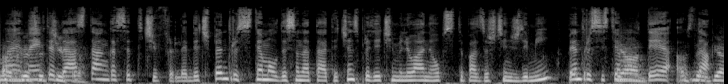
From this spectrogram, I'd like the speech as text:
mai înainte cifra. de asta am găsit cifrele. Deci pentru sistemul de sănătate 15 milioane 845 de mii, pentru sistemul Pian. de Asta da,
